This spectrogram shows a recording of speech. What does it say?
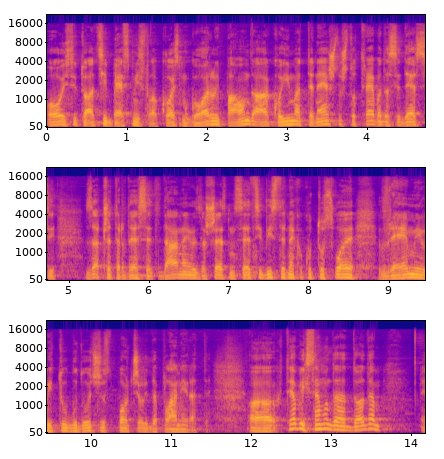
ovoj situaciji besmisla o kojoj smo govorili, pa onda ako imate nešto što treba da se desi za 40 dana ili za 6 meseci, vi ste nekako to svoje vreme ili tu budućnost počeli da planirate. Uh, hteo bih samo da dodam uh,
